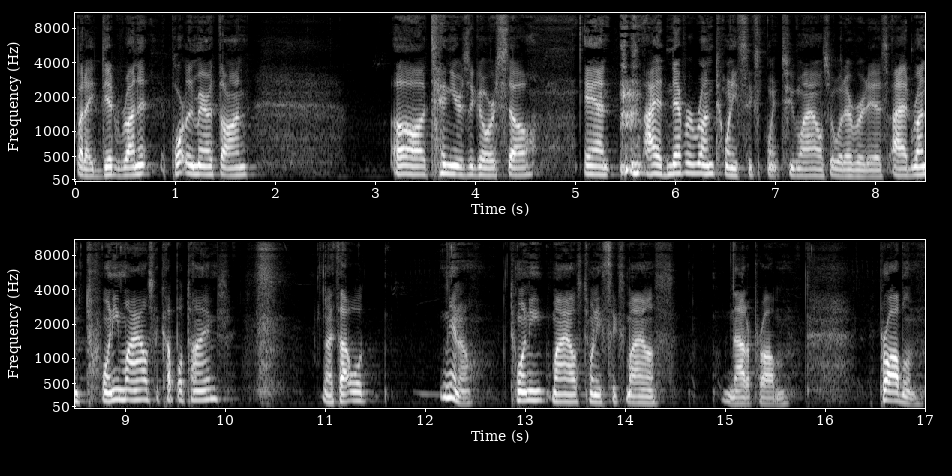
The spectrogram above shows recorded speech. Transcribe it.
but I did run it, Portland Marathon, oh, 10 years ago or so. And I had never run 26.2 miles or whatever it is. I had run 20 miles a couple times. And I thought, well, you know, 20 miles, 26 miles, not a problem. Problem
